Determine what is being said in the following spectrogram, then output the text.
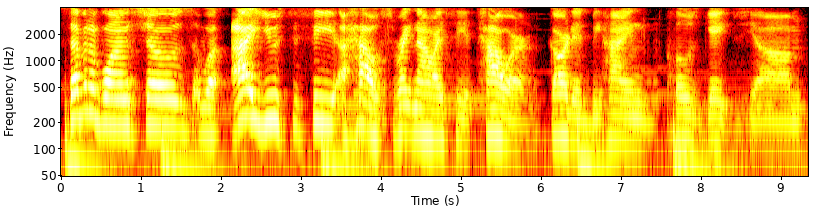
Seven of Wands shows what I used to see a house. Right now, I see a tower guarded behind closed gates. Um,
